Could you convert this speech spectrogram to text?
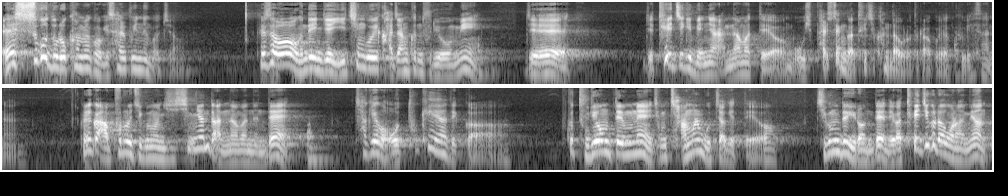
애쓰고 노력하면 거기 살고 있는 거죠. 그래서 근데 이제 이 친구의 가장 큰 두려움이 이제, 이제 퇴직이 몇 년 안 남았대요. 뭐 58세인가 퇴직한다고 그러더라고요. 그 회사는. 그러니까 앞으로 지금은 10년도 안 남았는데 자기가 어떻게 해야 될까? 그 두려움 때문에 지금 잠을 못 자겠대요. 지금도 이런데 내가 퇴직을 하고 나면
